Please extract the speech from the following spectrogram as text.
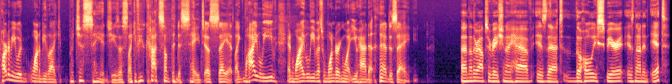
part of me would want to be like, but just say it, Jesus. Like, if you got something to say, just say it. Like, why leave and why leave us wondering what you had to, had to say? Another observation I have is that the Holy Spirit is not an it.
